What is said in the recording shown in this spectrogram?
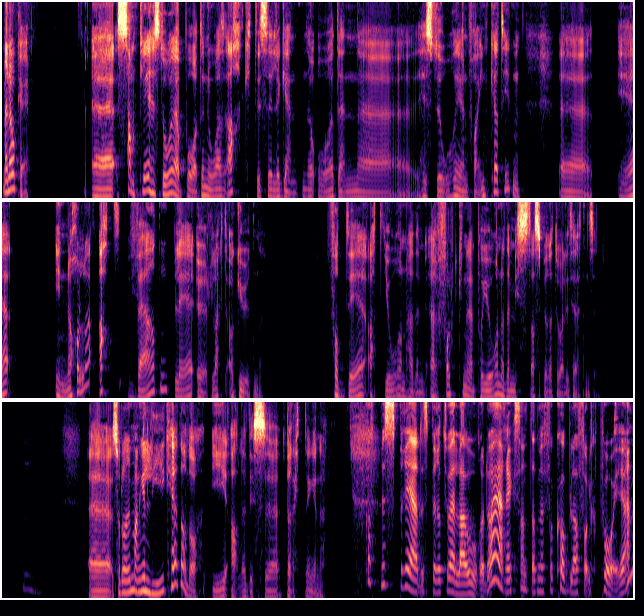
Men ok. Eh, samtlige historier, både Noahs ark, disse legendene og den eh, historien fra inkatiden, eh, er inneholder at verden ble ødelagt av gudene. Fordi at jorden hadde, eller folkene på jorden hadde mista spiritualiteten sin. Eh, så det er jo mange likheter da, i alle disse beretningene. Godt vi sprer det spirituelle ordet, da, Erik, sant at vi får kobla folk på igjen.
